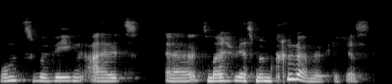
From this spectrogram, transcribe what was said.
rumzubewegen, als äh, zum Beispiel jetzt mit dem Krüger möglich ist.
